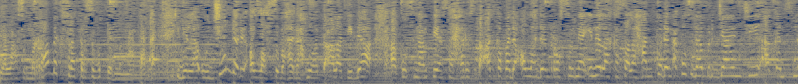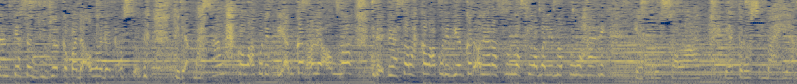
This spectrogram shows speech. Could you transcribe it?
dia langsung merobek surat tersebut dan mengatakan inilah ujian dari Allah subhanahu wa ta'ala. Tidak aku senantiasa harus taat kepada Allah dan Rasulnya. Inilah kesalahanku dan aku sudah berjanji akan senantiasa jujur kepada Allah dan Rasulnya. Tidak masalah kalau aku didiamkan oleh Allah. Tidak masalah kalau aku didiamkan oleh Rasulullah selama 50 hari. Ia terus sholat ia terus sembahyang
